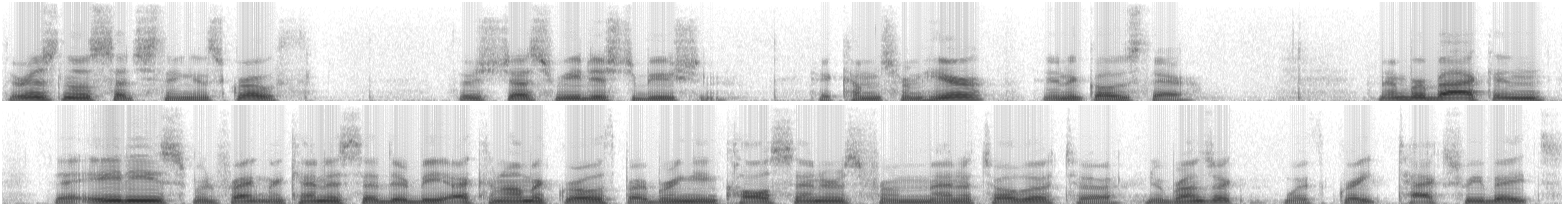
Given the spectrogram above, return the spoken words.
there is no such thing as growth. There's just redistribution. It comes from here and it goes there. Remember back in the 80s when Frank McKenna said there'd be economic growth by bringing call centers from Manitoba to New Brunswick with great tax rebates?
